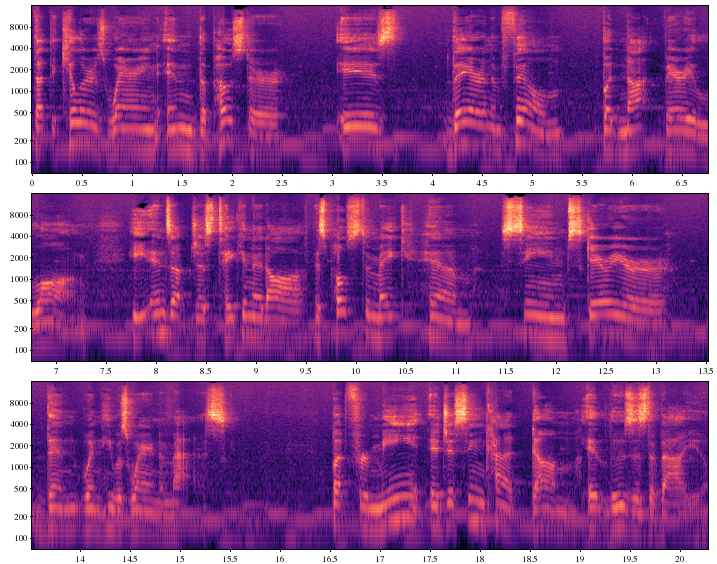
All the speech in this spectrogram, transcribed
that the killer is wearing in the poster is there in the film, but not very long. He ends up just taking it off. It's supposed to make him seem scarier than when he was wearing the mask. But for me, it just seemed kind of dumb. It loses the value.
